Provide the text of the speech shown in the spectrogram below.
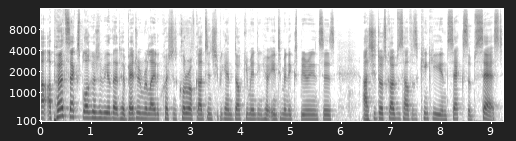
Uh, a Perth sex blogger has revealed that her bedroom-related questions caught her off guard since she began documenting her intimate experiences. Uh, she describes herself as kinky and sex-obsessed,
